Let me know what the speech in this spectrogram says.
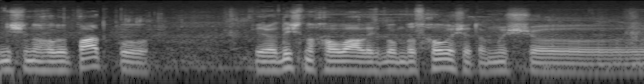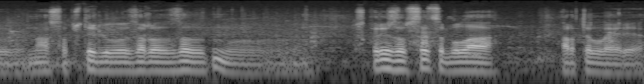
нічного випадку, періодично ховались в бомбосховище, тому що нас обстрілювали зараз, ну, скоріш за все, це була артилерія.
